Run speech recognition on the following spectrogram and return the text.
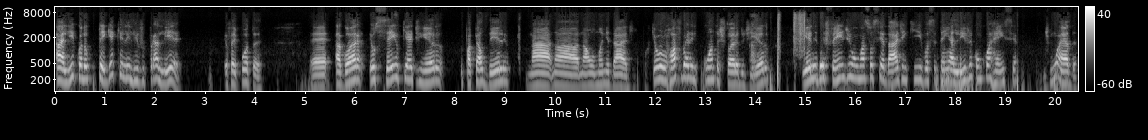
ali quando eu peguei aquele livro para ler, eu falei, puta, é, agora eu sei o que é dinheiro, o papel dele na, na, na humanidade. Porque o ele conta a história do dinheiro e ele defende uma sociedade em que você tem a livre concorrência de moeda.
